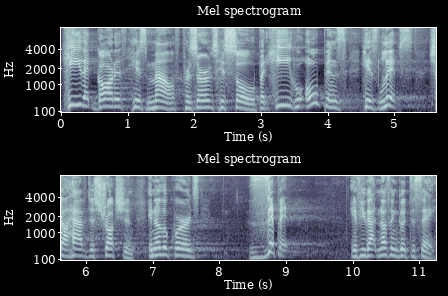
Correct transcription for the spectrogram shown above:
he that guardeth his mouth preserves his soul, but he who opens his lips shall have destruction. In other words, zip it if you got nothing good to say,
